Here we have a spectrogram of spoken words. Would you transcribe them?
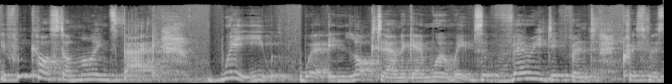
if we cast our minds back, we were in lockdown again, weren't we? It was a very different Christmas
